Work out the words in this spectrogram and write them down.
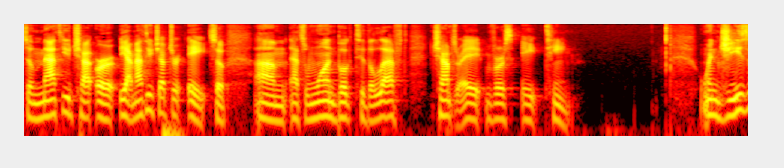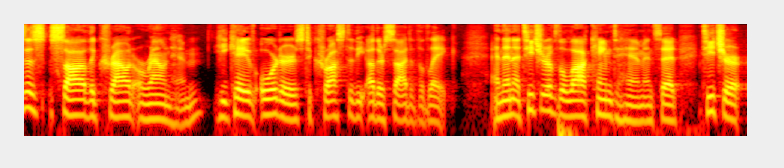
So Matthew chapter, or yeah, Matthew chapter eight. So um, that's one book to the left, chapter eight, verse eighteen. When Jesus saw the crowd around him, he gave orders to cross to the other side of the lake. And then a teacher of the law came to him and said, Teacher,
